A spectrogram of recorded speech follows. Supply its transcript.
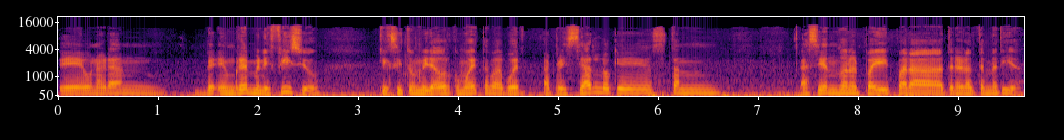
Es una gran, un gran beneficio que exista un mirador como este para poder apreciar lo que están haciendo en el país para tener alternativas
